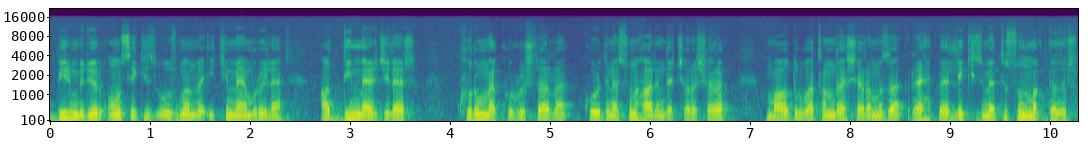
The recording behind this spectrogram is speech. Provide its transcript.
bir müdür, 18 uzman ve 2 memur ile adli merciler, kurum ve kuruluşlarla koordinasyon halinde çalışarak mağdur vatandaşlarımıza rehberlik hizmeti sunmaktadır.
